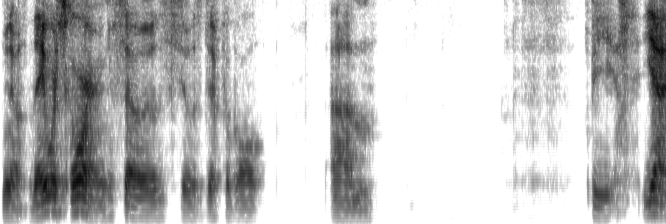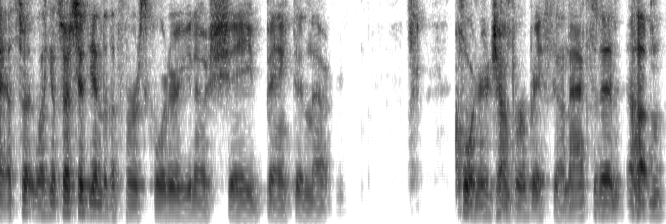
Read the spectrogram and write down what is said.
you know they were scoring, so it was it was difficult. Um, be yeah, it's like especially at the end of the first quarter, you know, Shea banked in that corner jumper basically on accident. Um,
